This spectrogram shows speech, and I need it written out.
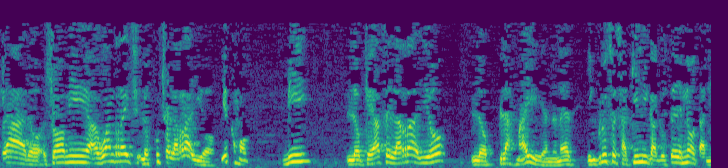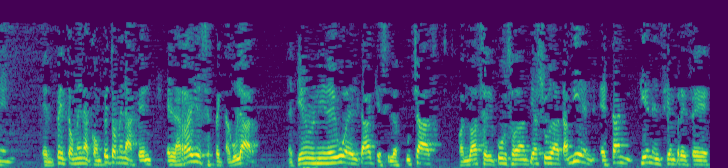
Claro, yo a mí, a One Rage lo escucho en la radio, y es como, vi lo que hace en la radio, lo plasma ahí, ¿entendés? Incluso esa química que ustedes notan en el Peto Mena, con Peto Homenaje en la radio es espectacular. Tiene un ida y vuelta que si lo escuchás cuando hace el curso de antiayuda también están tienen siempre ese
